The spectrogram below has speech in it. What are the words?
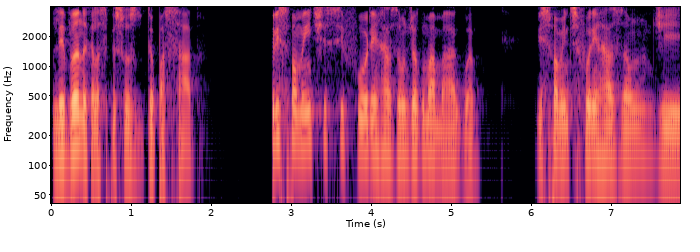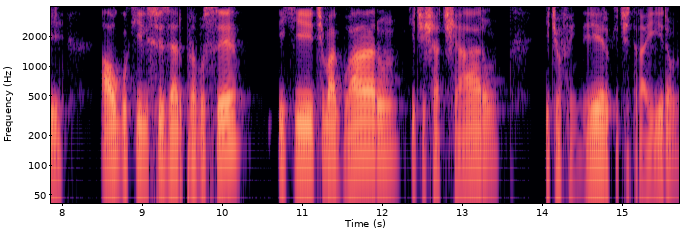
levando aquelas pessoas do teu passado, principalmente se for em razão de alguma mágoa, principalmente se for em razão de algo que eles fizeram para você e que te magoaram, que te chatearam, que te ofenderam, que te traíram.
